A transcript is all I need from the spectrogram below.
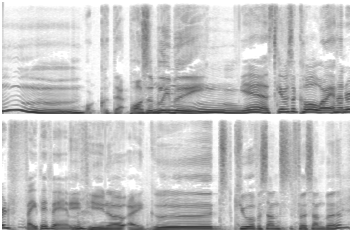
Hmm. What could that possibly be? Hmm, yes. Give us a call one eight hundred Faith FM. If you know a good cure for sun for sunburn,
